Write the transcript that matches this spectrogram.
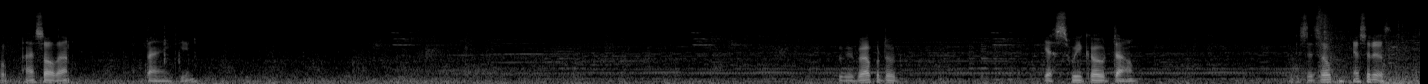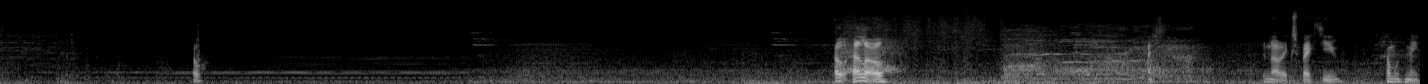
Oh, I saw that. Thank you. We go up or do... Yes, we go down. Is this open? Yes, it is. Oh. Oh, hello. I did not expect you. Come with me.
